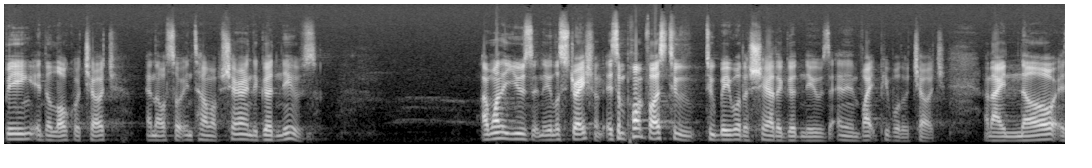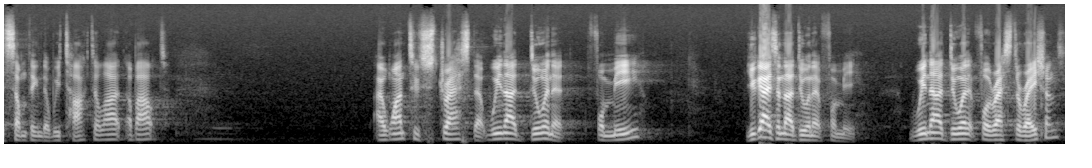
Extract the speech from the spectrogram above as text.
being in the local church, and also in terms of sharing the good news. I want to use an illustration. It's important for us to, to be able to share the good news and invite people to church. And I know it's something that we talked a lot about. I want to stress that we're not doing it for me. You guys are not doing it for me. We're not doing it for restorations.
